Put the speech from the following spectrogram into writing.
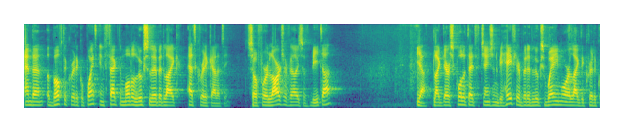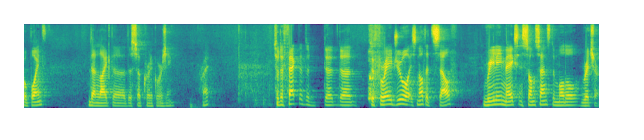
And then above the critical point, in fact, the model looks a little bit like at criticality. So for larger values of beta, yeah, like there's qualitative change in the behavior, but it looks way more like the critical point than like the, the subcritical regime, right? So the fact that the, the, the, the Fourier dual is not itself really makes, in some sense, the model richer,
